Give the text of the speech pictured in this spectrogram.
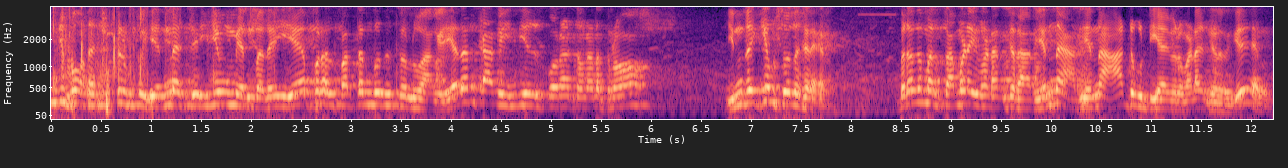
பிஞ்சு போன செருப்பு என்ன செய்யும் என்பதை ஏப்ரல் பத்தொன்பது சொல்லுவாங்க. எதற்காக இந்திய போராட்டம் நடத்துறோம்? இன்றைக்கும் சொல்லுகிறேன். பிரதமர் தமிழை வளர்க்கிறார். என்ன? அது என்ன ஆட்டுக்குட்டியா இவர் வளர்க்கிறதுக்கு?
